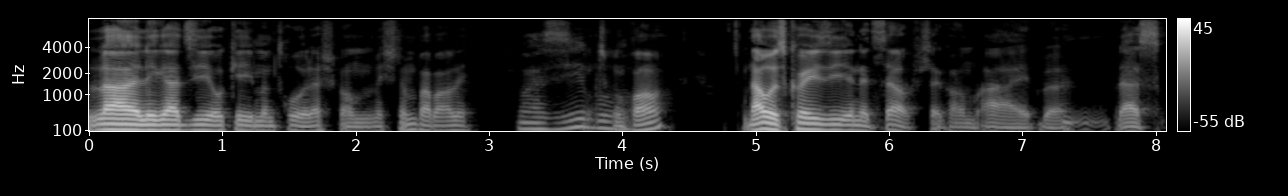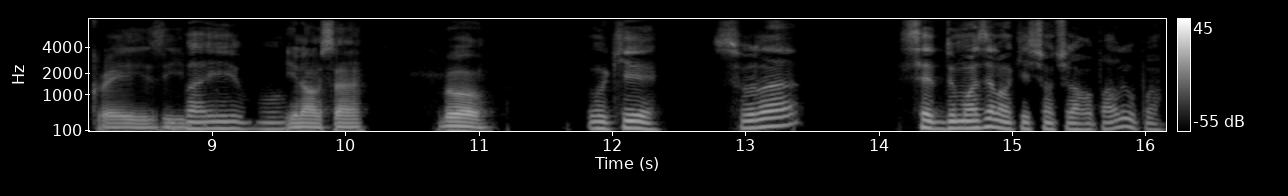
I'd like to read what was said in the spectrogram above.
là, les gars disent, OK, il m'aime trop. Là, je suis comme, mais je t'ai même pas parlé. Vas-y, Tu comprends? That was crazy in itself. J'étais comme, alright, bro. That's crazy. Bye, bro. You know what I'm saying? Bro. Ok. So là, cette demoiselle en question, tu l'as reparlé ou pas?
